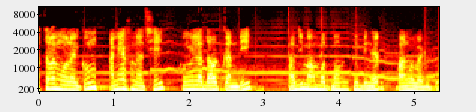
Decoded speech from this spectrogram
আসসালামু আলাইকুম। আমি এখন আছি কুমিল্লা দাউদকান্দি হাজি মোহাম্মদ মহিউদ্দিনের বাংলা বাড়িতে।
